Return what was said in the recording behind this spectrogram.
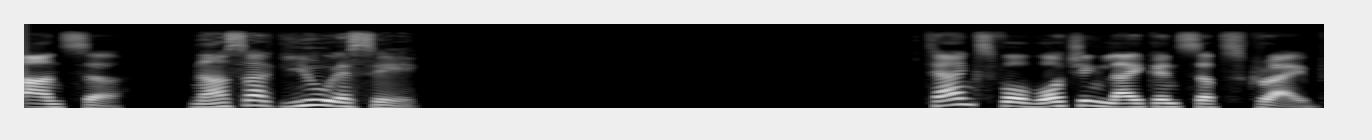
Answer. NASA, USA. Thanks for watching like and subscribe.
